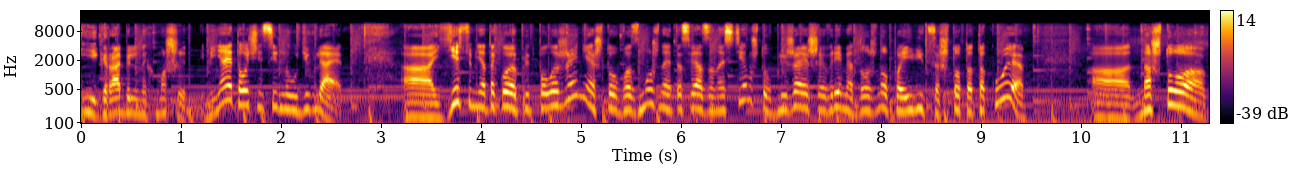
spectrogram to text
и играбельных машин. И меня это очень сильно удивляет. А, есть у меня такое предположение, что, возможно, это связано с тем, что в ближайшее время должно появиться что-то такое, а, на что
